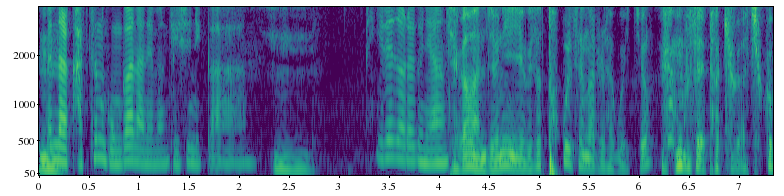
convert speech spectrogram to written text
음, 맨날 같은 공간 안에만 계시니까 음. 이래저래 그냥 제가 완전히 여기서 토굴 생활을 하고 있죠. 연구소에 박혀가지고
